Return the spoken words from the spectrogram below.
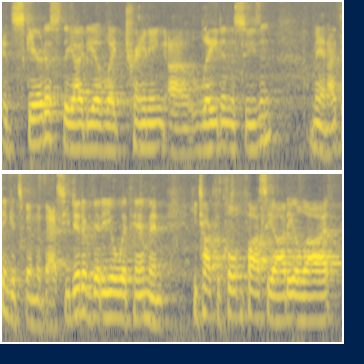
it scared us, the idea of like training uh, late in the season, man, I think it's been the best. He did a video with him, and he talked to Colton Facciotti a lot.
